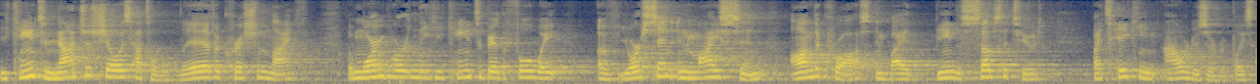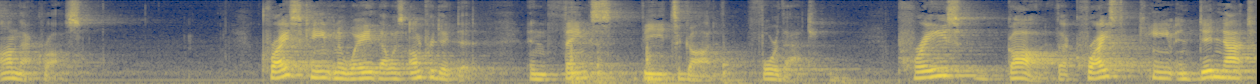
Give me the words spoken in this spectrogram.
He came to not just show us how to live a Christian life, but more importantly, he came to bear the full weight of your sin and my sin on the cross, and by being the substitute, by taking our deserved place on that cross. Christ came in a way that was unpredicted, and thanks be to God for that. Praise God that Christ came and did not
